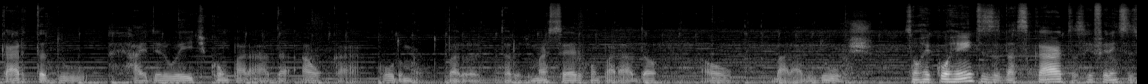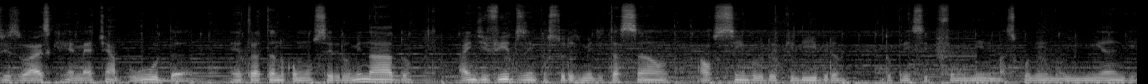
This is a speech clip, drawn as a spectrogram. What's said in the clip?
carta do Rider-Waite comparada ao ou do tarot de Marcelo comparada ao, ao baralho do Osho. São recorrentes nas cartas referências visuais que remetem a Buda, retratando como um ser iluminado, a indivíduos em postura de meditação, ao símbolo do equilíbrio do princípio feminino e masculino, yin yang,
